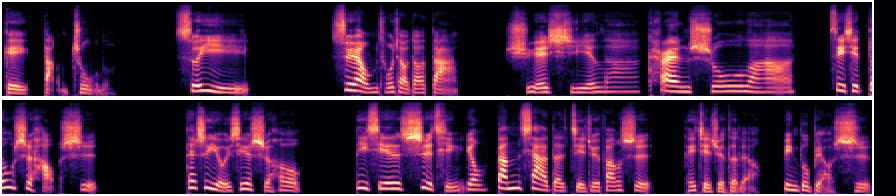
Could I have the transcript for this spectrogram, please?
给挡住了。所以，虽然我们从小到大，学习啦、看书啦，这些都是好事。但是有一些时候，那些事情用当下的解决方式可以解决得了，并不表示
